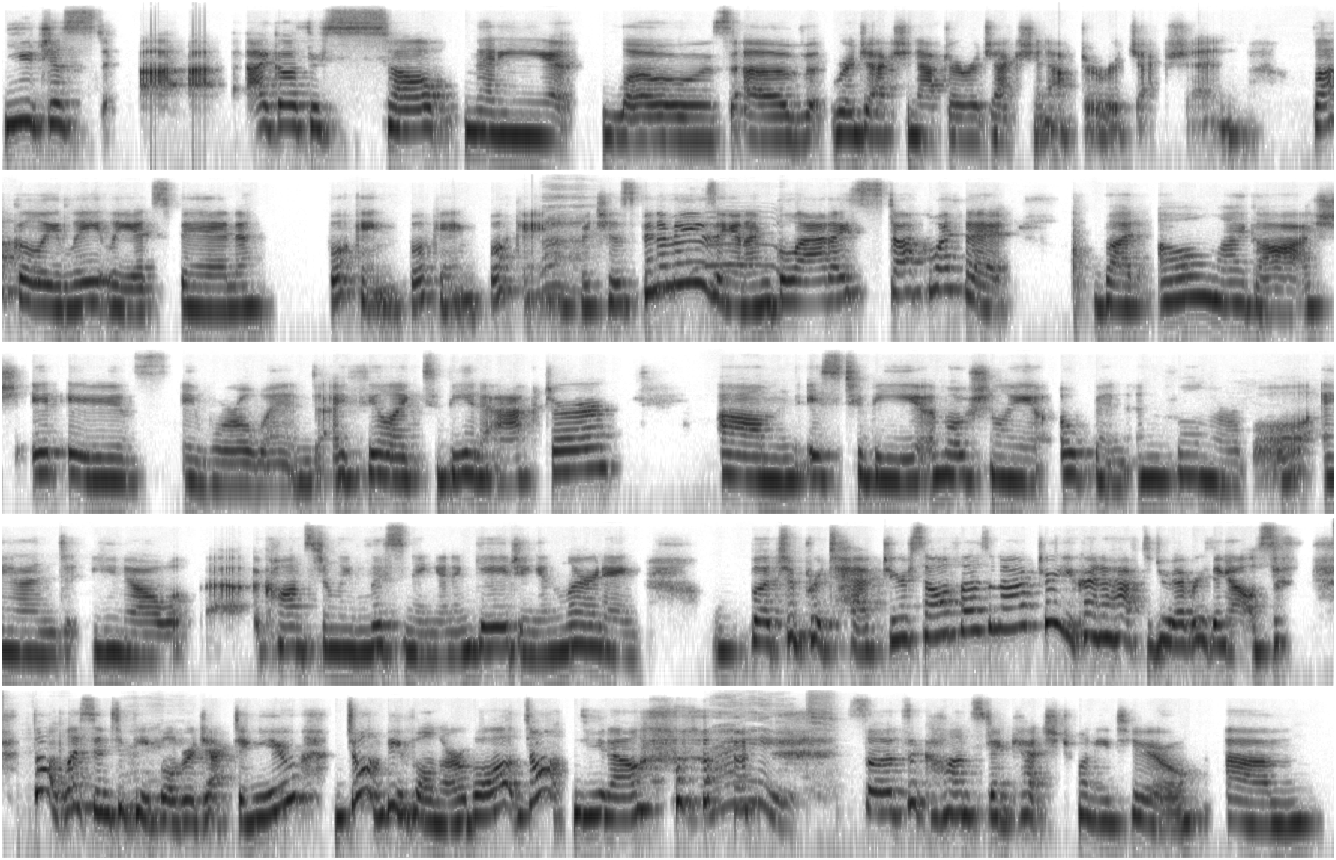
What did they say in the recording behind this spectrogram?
you just, I, I go through so many lows of rejection after rejection after rejection. Luckily, lately it's been booking, booking, booking, which has been amazing. And I'm glad I stuck with it. But oh my gosh, it is a whirlwind. I feel like to be an actor, um, is to be emotionally open and vulnerable and you know uh, constantly listening and engaging and learning. But to protect yourself as an actor you kind of have to do everything else. Don't listen to people rejecting you. Don't be vulnerable. Don't you know? Right. So it's a constant catch 22 um,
